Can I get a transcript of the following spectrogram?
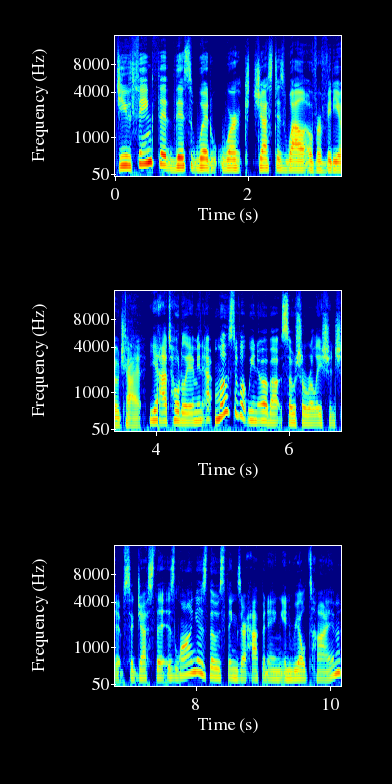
Do you think that this would work just as well over video chat? Yeah, totally. I mean, most of what we know about social relationships suggests that as long as those things are happening in real time,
